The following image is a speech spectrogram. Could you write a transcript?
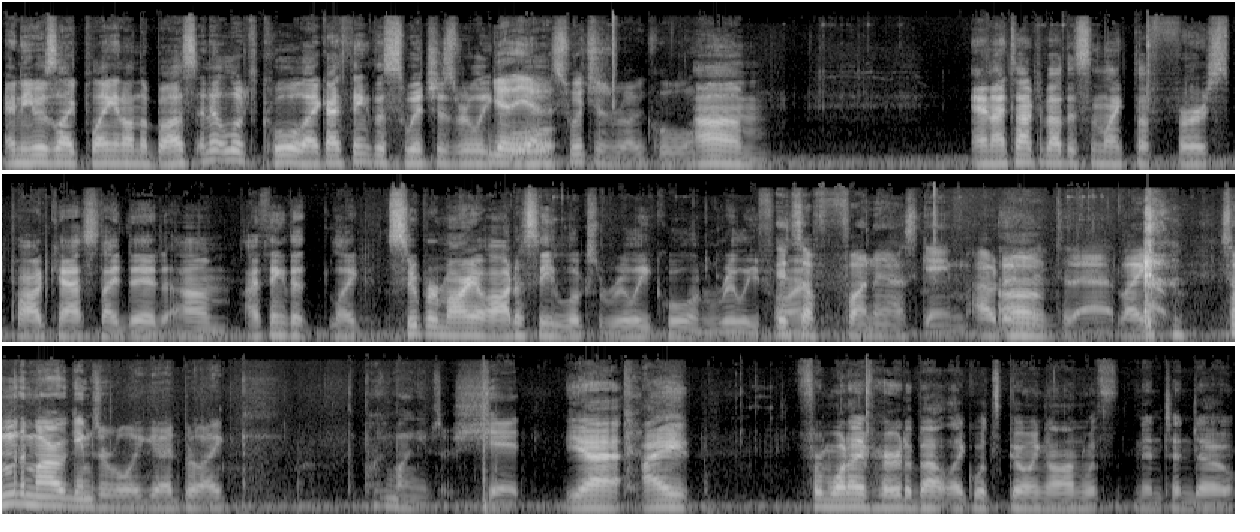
and he was like playing it on the bus, and it looked cool. Like I think the Switch is really Yeah, cool. yeah. The Switch is really cool. Um, and I talked about this in like the first podcast I did. Um, I think that like Super Mario Odyssey looks really cool and really fun. It's a fun ass game. I would Um, admit to that. Like some of the Mario games are really good, but like the Pokemon games are shit. yeah. I, from what I've heard about like what's going on with Nintendo,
